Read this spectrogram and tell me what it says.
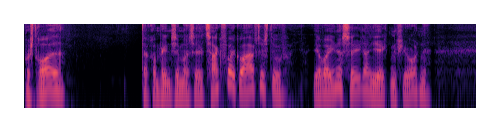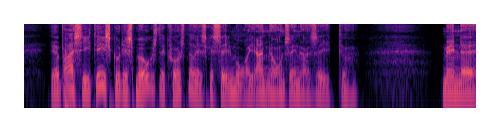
på strøget, der kom hen til mig og sagde, tak for i går aftes, du. Jeg var inde og se dig i den 14. Jeg vil bare sige, det er sgu det smukkeste kunstneriske selvmord, jeg nogensinde har set, du. Men øh,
